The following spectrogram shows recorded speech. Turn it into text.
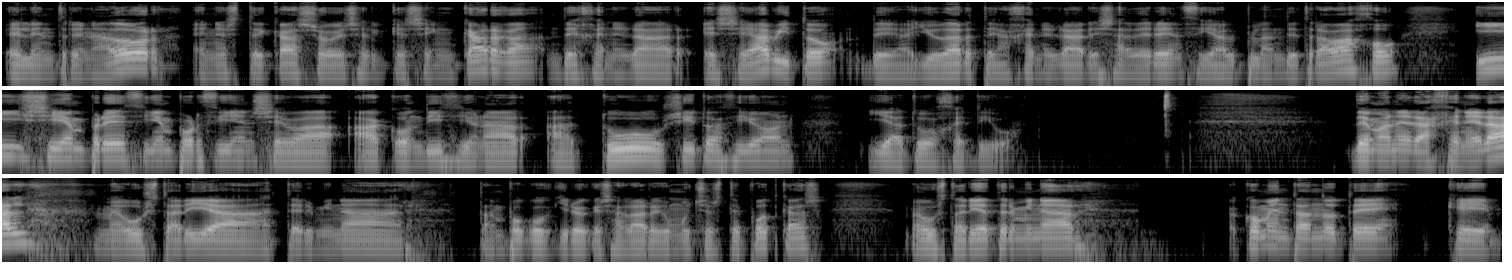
el entrenador, en este caso, es el que se encarga de generar ese hábito, de ayudarte a generar esa adherencia al plan de trabajo y siempre 100% se va a condicionar a tu situación y a tu objetivo. De manera general, me gustaría terminar tampoco quiero que se alargue mucho este podcast, me gustaría terminar comentándote que,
